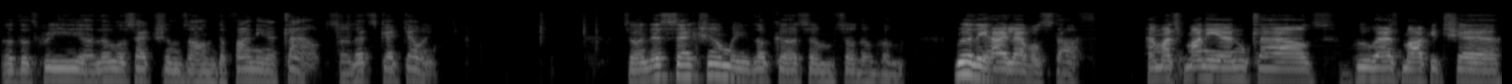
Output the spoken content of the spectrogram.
of the three uh, little sections on defining a cloud. So let's get going. So in this section, we look at some sort of um, really high level stuff. How much money in clouds, who has market share,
